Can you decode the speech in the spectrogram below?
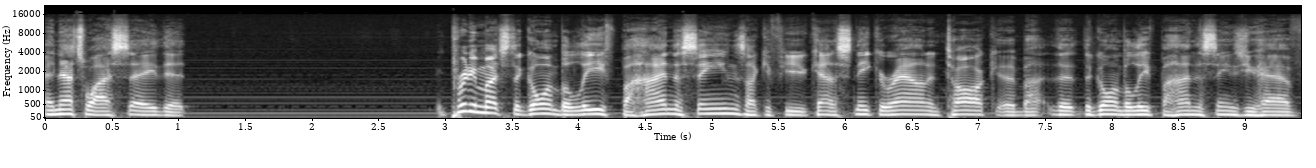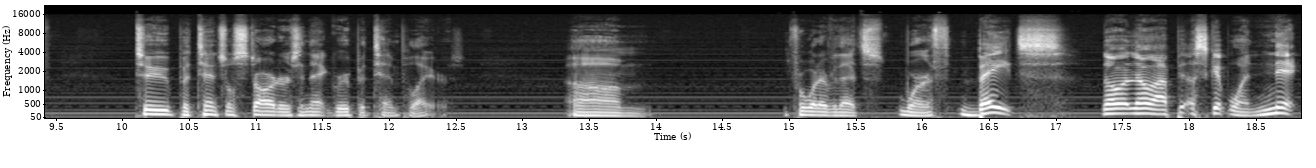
and that's why I say that pretty much the going belief behind the scenes, like if you kind of sneak around and talk about the, the going belief behind the scenes, you have two potential starters in that group of 10 players. Um, for whatever that's worth. Bates, no, no, I, I skipped one. Nick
